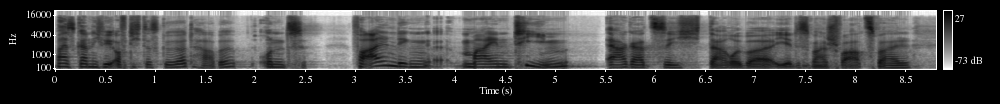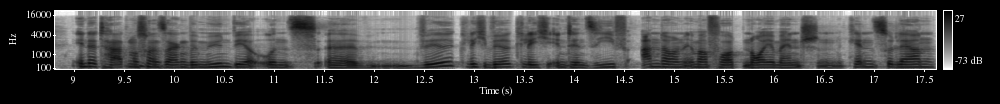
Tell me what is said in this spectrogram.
Weiß gar nicht, wie oft ich das gehört habe. Und vor allen Dingen mein Team ärgert sich darüber jedes Mal schwarz, weil in der Tat muss man sagen, bemühen wir uns äh, wirklich, wirklich intensiv, andauernd immerfort neue Menschen kennenzulernen,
